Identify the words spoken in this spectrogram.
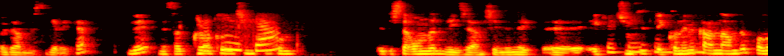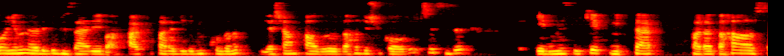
ödenmesi gereken. Ve mesela Krakow iyiymiş için işte onları diyeceğim şimdi. Ne, e, çünkü ekonomik anlamda Polonya'nın öyle bir güzelliği var. Farklı para birimi kullanıp yaşam pahalılığı daha düşük olduğu için size elinizdeki miktar para daha az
